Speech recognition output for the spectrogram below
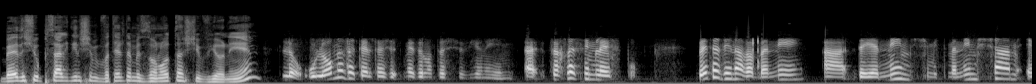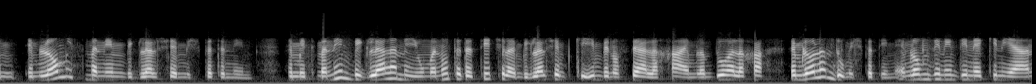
באיזשהו פסק דין שמבטל את המזונות השוויוניים? לא, הוא לא מבטל את המזונות השוויוניים. אה, צריך לשים לב פה. בית הדין הרבני, הדיינים שמתמנים שם, הם, הם לא מתמנים בגלל שהם משפטנים. הם מתמנים בגלל המיומנות הדתית שלהם, בגלל שהם בקיאים בנושא הלכה, הם למדו הלכה, הם לא למדו משפטים, הם לא מבינים דיני קניין,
